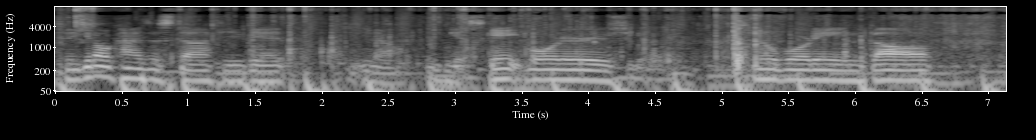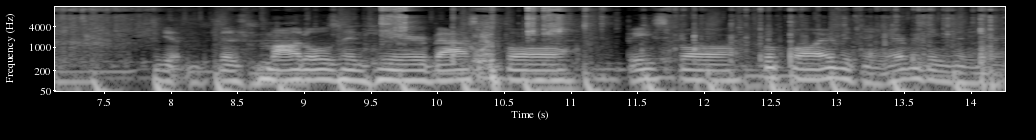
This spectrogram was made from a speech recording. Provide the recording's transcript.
So you get all kinds of stuff. You get, you know, you can get skateboarders, you get snowboarding, golf. You get there's models in here, basketball, baseball, football, everything. Everything's in here.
